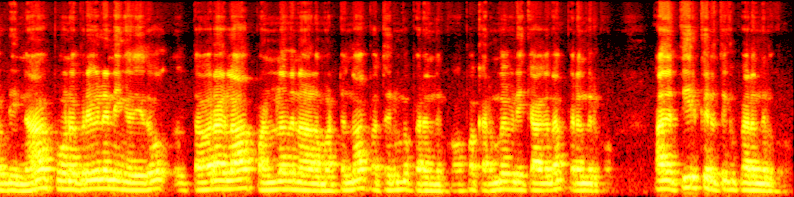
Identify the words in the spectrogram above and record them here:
அப்படின்னா போன பிறவில நீங்க ஏதோ தவறலா பண்ணதுனால மட்டும்தான் இப்ப திரும்ப பிறந்திருக்கோம். அப்ப கர்ம விலைக்காக தான் பிறந்திருக்கோம். அதை தீர்க்கறதுக்கு பிறந்திருக்கோம்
